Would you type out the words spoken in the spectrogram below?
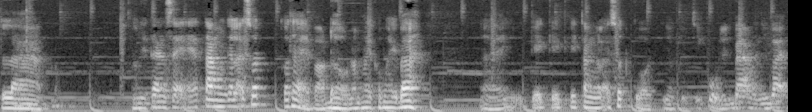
là người ta sẽ tăng cái lãi suất có thể vào đầu năm 2023 Đấy, cái cái cái tăng lãi suất của chính phủ liên bang là như vậy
